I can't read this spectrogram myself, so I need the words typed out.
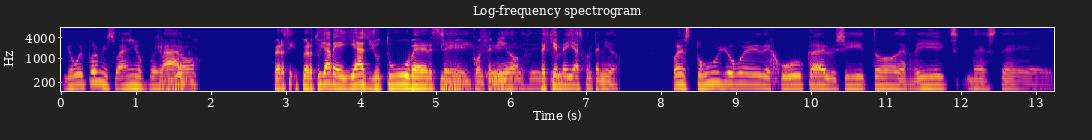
yo voy por mi sueño, pues. ¿me Claro. Pero sí, pero tú ya veías youtubers y Sí, contenido. sí, sí, ¿De quién veías contenido? Pues tuyo, güey, de Juca, de Luisito, de Rix, de este,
